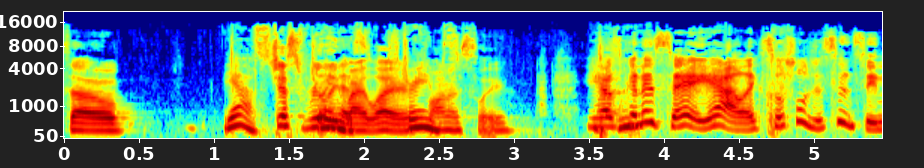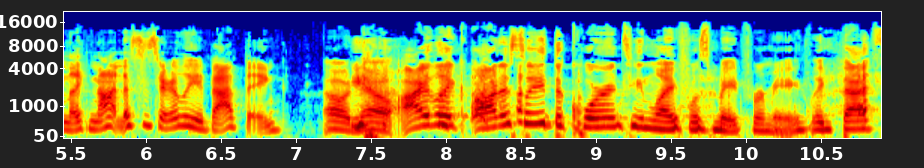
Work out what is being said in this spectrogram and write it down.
So, yeah, It's just really my life, honestly. Yeah, I was going to say, yeah, like social distancing, like not necessarily a bad thing. Oh no, I like honestly, the quarantine life was made for me. Like that's.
